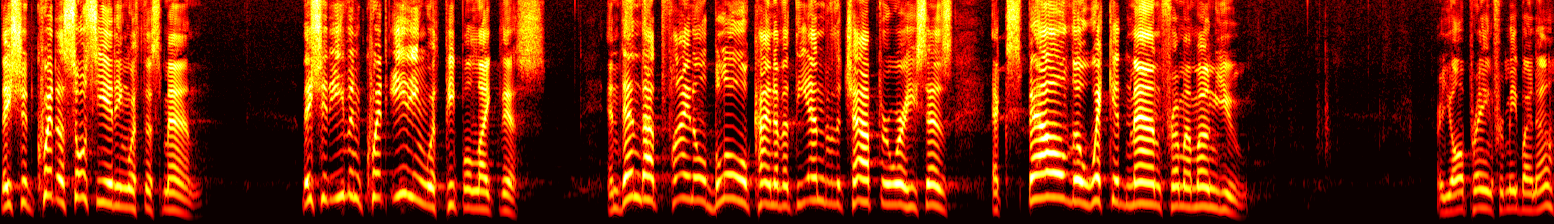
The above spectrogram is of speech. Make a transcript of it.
They should quit associating with this man. They should even quit eating with people like this. And then that final blow, kind of at the end of the chapter, where he says, Expel the wicked man from among you. Are you all praying for me by now?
